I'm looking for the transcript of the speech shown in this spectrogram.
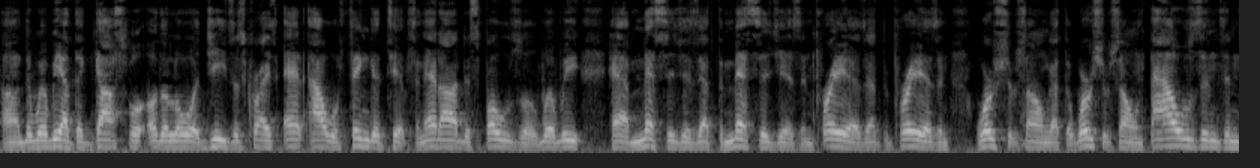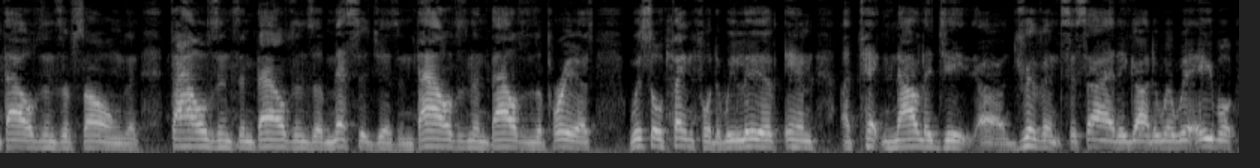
uh, that where we have the gospel of the Lord Jesus Christ at our fingertips and at our disposal, where we have messages the messages and prayers after prayers and worship song after worship song, thousands and thousands of songs and thousands and thousands of messages and thousands and thousands of prayers We're so thankful that we live in a technology uh, driven society, God, where we're able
